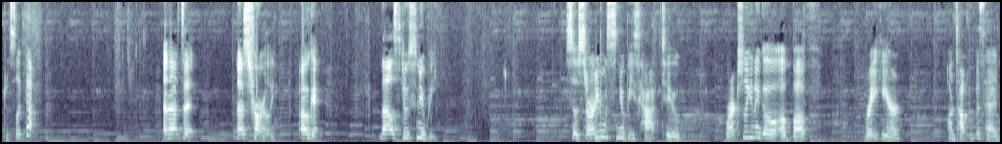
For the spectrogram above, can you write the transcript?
just like that. And that's it. That's Charlie. Okay, now let's do Snoopy. So starting with Snoopy's hat too, we're actually gonna go above right here on top of his head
